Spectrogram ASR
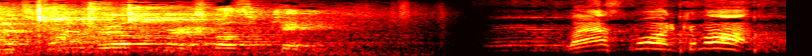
That's one drill for explosive kicking. Last one, come on.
